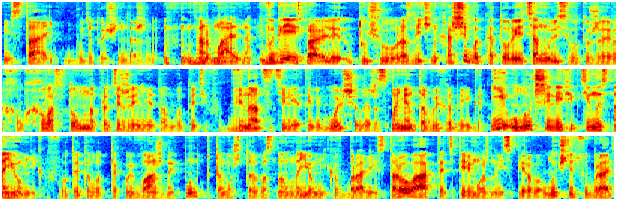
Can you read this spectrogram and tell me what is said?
места и будет очень даже нормально. В игре исправили тучу различных ошибок, которые тянулись вот уже хвостом на протяжении там вот этих 12 лет или больше даже с момента выхода игры. И улучшили эффективность наемников. Вот это вот такой важный пункт, потому что в основном основном наемников брали из второго акта, теперь можно из первого лучницу брать,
